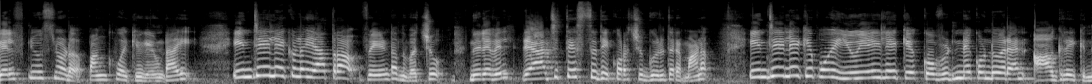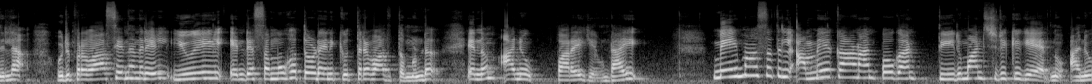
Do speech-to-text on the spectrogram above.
ഗൾഫ് ന്യൂസിനോട് പങ്കുവയ്ക്കുകയുണ്ടായി. ഇന്ത്യയിലേക്കുള്ള യാത്ര വേണ്ടെന്ന് വച്ചു. നിലവിൽ രാജ്യത്തെ സ്ഥിതി കുറച്ച് ഗുരുതരമാണ്. ഇന്ത്യയിലേക്ക് പോയി യു എയിലേക്ക് കോവിഡിനെ കൊണ്ടുവരാൻ ആഗ്രഹിക്കുന്നില്ല. ഒരു പ്രവാസി എന്ന നിലയിൽ യു എയിൽ എന്റെ സമൂഹത്തോട് എനിക്ക് ഉത്തരവാദിത്വമുണ്ട് എന്നും അനു പറയുകയുണ്ടായി. മെയ് മാസത്തിൽ അമ്മയെ കാണാൻ പോകാൻ തീരുമാനിച്ചിരിക്കുകയായിരുന്നു അനു.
